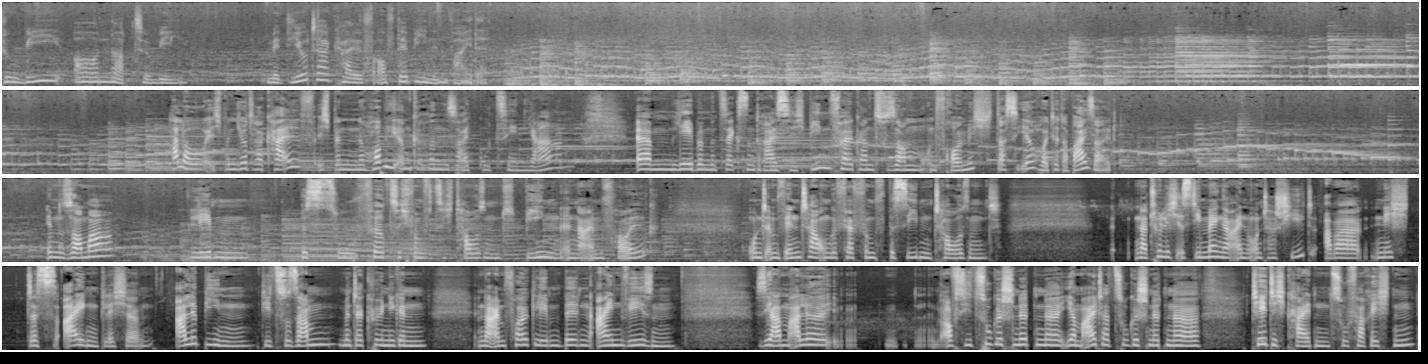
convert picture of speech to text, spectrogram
To be or not to be. Mit Jutta Kalf auf der Bienenweide. Hallo, ich bin Jutta Kalf. Ich bin Hobbyimkerin seit gut zehn Jahren, ähm, lebe mit 36 Bienenvölkern zusammen und freue mich, dass ihr heute dabei seid. Im Sommer leben bis zu 40, 50.000 Bienen in einem Volk und im Winter ungefähr 5.000 bis 7.000. Natürlich ist die Menge ein Unterschied, aber nicht das Eigentliche. Alle Bienen, die zusammen mit der Königin in einem Volk leben, bilden ein Wesen. Sie haben alle auf sie zugeschnittene, ihrem Alter zugeschnittene Tätigkeiten zu verrichten,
